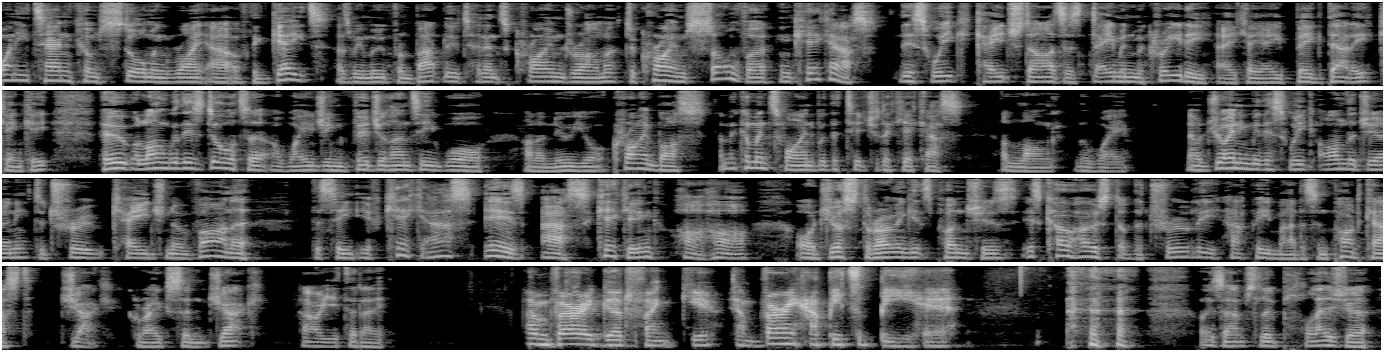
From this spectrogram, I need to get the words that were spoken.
2010 comes storming right out of the gate as we move from Bad Lieutenant's crime drama to crime solver in Kick Ass. This week, Cage stars as Damon Macready, aka Big Daddy Kinky, who, along with his daughter, are waging vigilante war on a New York crime boss and become entwined with the titular Kick Ass along the way. Now, joining me this week on the journey to true Cage Nirvana to see if Kick Ass is ass kicking, ha ha, or just throwing its punches is co host of the Truly Happy Madison podcast, Jack Gregson. Jack, how are you today? I'm very good, thank you. I'm very happy to be here. well, it's an absolute pleasure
